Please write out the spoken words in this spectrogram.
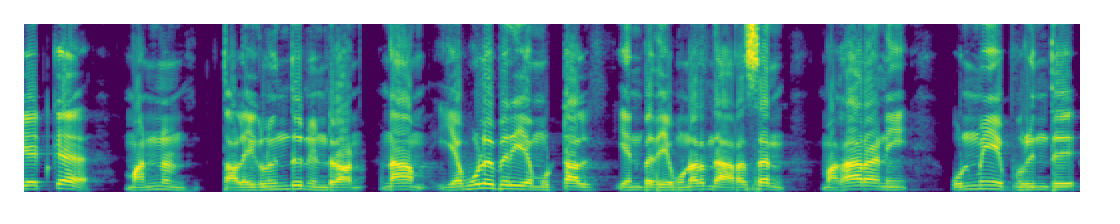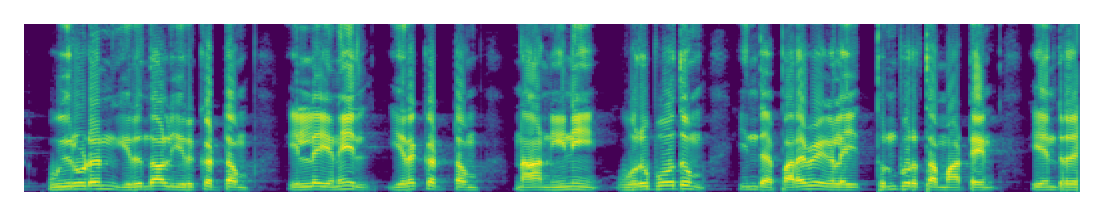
கேட்க மன்னன் தலைகுனிந்து நின்றான். நாம் எவ்வளவு பெரிய முட்டாள்? என்பதை உணர்ந்த அரசன் மகாராணி உண்மையை புரிந்து உயிருடன் இருந்தால் இருக்கட்டும். இல்லையெனில் இறக்கட்டும். நான் இனி ஒருபோதும் இந்த பறவைகளை துன்புறுத்த மாட்டேன் என்று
